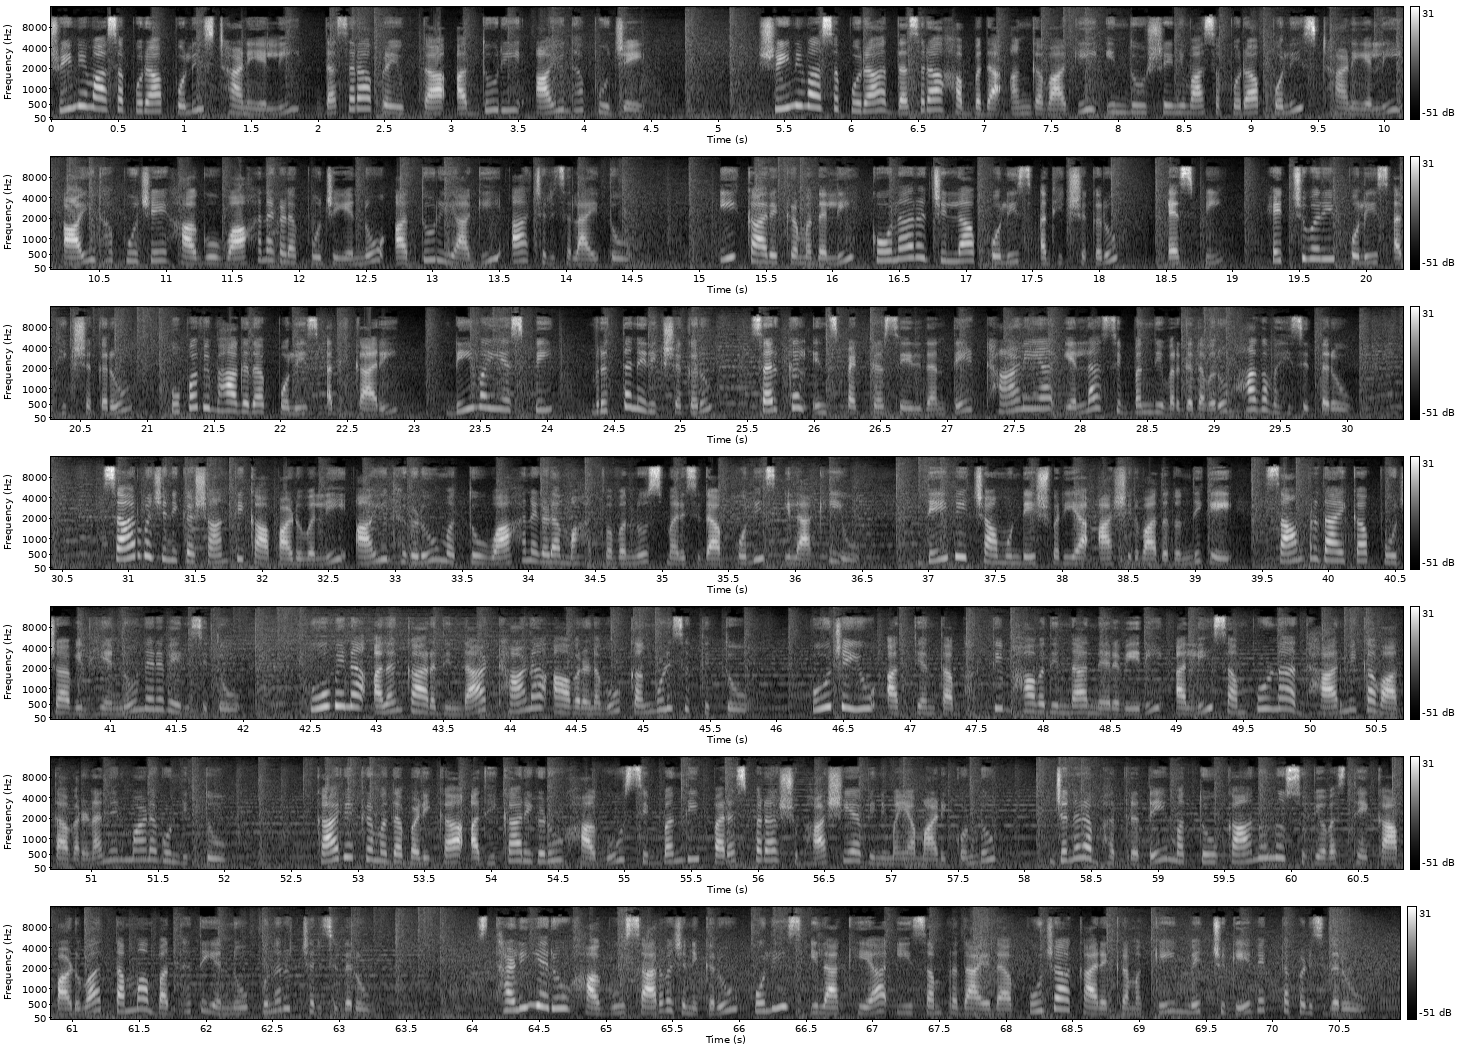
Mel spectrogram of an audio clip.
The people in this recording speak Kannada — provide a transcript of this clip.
ಶ್ರೀನಿವಾಸಪುರ ಪೊಲೀಸ್ ಠಾಣೆಯಲ್ಲಿ ದಸರಾ ಪ್ರಯುಕ್ತ ಅದ್ದೂರಿ ಆಯುಧ ಪೂಜೆ. ಶ್ರೀನಿವಾಸಪುರ ದಸರಾ ಹಬ್ಬದ ಅಂಗವಾಗಿ ಇಂದು ಶ್ರೀನಿವಾಸಪುರ ಪೊಲೀಸ್ ಠಾಣೆಯಲ್ಲಿ ಆಯುಧ ಪೂಜೆ ಹಾಗೂ ವಾಹನಗಳ ಪೂಜೆಯನ್ನು ಅದ್ದೂರಿಯಾಗಿ ಆಚರಿಸಲಾಯಿತು. ಈ ಕಾರ್ಯಕ್ರಮದಲ್ಲಿ ಕೋಲಾರ ಜಿಲ್ಲಾ ಪೊಲೀಸ್ ಅಧೀಕ್ಷಕರು, ಎಸ್ಪಿ, ಹೆಚ್ಚುವರಿ ಪೊಲೀಸ್ ಅಧೀಕ್ಷಕರು, ಉಪವಿಭಾಗದ ಪೊಲೀಸ್ ಅಧಿಕಾರಿ, ಡಿವೈಎಸ್ಪಿ ವೃತ್ತ ನಿರೀಕ್ಷಕರು, ಸರ್ಕಲ್ ಇನ್ಸ್ಪೆಕ್ಟರ್ ಸೇರಿದಂತೆ ಠಾಣೆಯ ಎಲ್ಲಾ ಸಿಬ್ಬಂದಿ ವರ್ಗದವರು ಭಾಗವಹಿಸಿದ್ದರು. ಸಾರ್ವಜನಿಕ ಶಾಂತಿ ಕಾಪಾಡುವಲ್ಲಿ ಆಯುಧಗಳು ಮತ್ತು ವಾಹನಗಳ ಮಹತ್ವವನ್ನು ಸ್ಮರಿಸಿದ ಪೊಲೀಸ್ ಇಲಾಖೆಯು ದೇವಿ ಚಾಮುಂಡೇಶ್ವರಿಯ ಆಶೀರ್ವಾದದೊಂದಿಗೆ ಸಾಂಪ್ರದಾಯಿಕ ಪೂಜಾ ವಿಧಿಯನ್ನು ನೆರವೇರಿಸಿತು. ಹೂವಿನ ಅಲಂಕಾರದಿಂದ ಠಾಣಾ ಆವರಣವು ಕಂಗೊಳಿಸುತ್ತಿತ್ತು. ಪೂಜೆಯು ಅತ್ಯಂತ ಭಕ್ತಿಭಾವದಿಂದ ನೆರವೇರಿ ಅಲ್ಲಿ ಸಂಪೂರ್ಣ ಧಾರ್ಮಿಕ ವಾತಾವರಣ ನಿರ್ಮಾಣಗೊಂಡಿತ್ತು. ಕಾರ್ಯಕ್ರಮದ ಬಳಿಕ ಅಧಿಕಾರಿಗಳು ಹಾಗೂ ಸಿಬ್ಬಂದಿ ಪರಸ್ಪರ ಶುಭಾಶಯ ವಿನಿಮಯ ಮಾಡಿಕೊಂಡು ಜನರ ಭದ್ರತೆ ಮತ್ತು ಕಾನೂನು ಸುವ್ಯವಸ್ಥೆ ಕಾಪಾಡುವ ತಮ್ಮ ಬದ್ಧತೆಯನ್ನು ಪುನರುಚ್ಚರಿಸಿದರು. ಸ್ಥಳೀಯರು ಹಾಗೂ ಸಾರ್ವಜನಿಕರು ಪೊಲೀಸ್ ಇಲಾಖೆಯ ಈ ಸಂಪ್ರದಾಯದ ಪೂಜಾ ಕಾರ್ಯಕ್ರಮಕ್ಕೆ ಮೆಚ್ಚುಗೆ ವ್ಯಕ್ತಪಡಿಸಿದರು.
